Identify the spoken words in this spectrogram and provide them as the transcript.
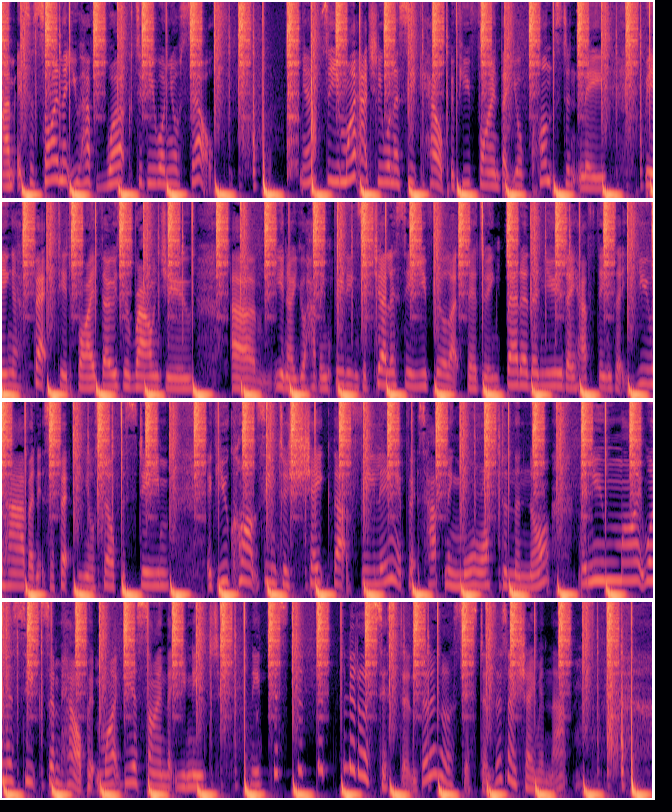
Um, it's a sign that you have work to do on yourself. Yeah, so you might actually want to seek help if you find that you're constantly being affected by those around you. Um, you know, you're having feelings of jealousy, you feel like they're doing better than you, they have things that you have, and it's affecting your self esteem. If you can't seem to shake that feeling, if it's happening more often than not, then you might want to seek some help. It might be a sign that you need need just a, a little assistance, a little assistance. There's no shame in that.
